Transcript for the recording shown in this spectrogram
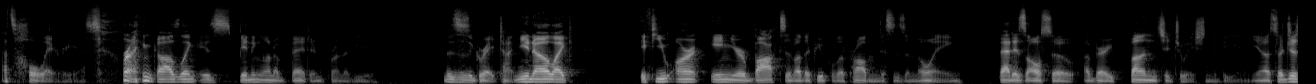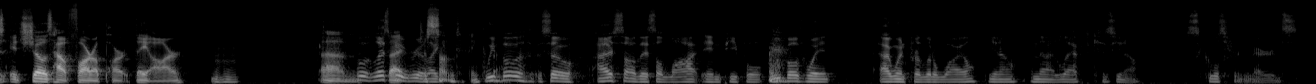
that's hilarious. Ryan Gosling is spinning on a bed in front of you. This is a great time. You know, like if you aren't in your box of other people the problem, this is annoying. That is also a very fun situation to be in. You know, so just it shows how far apart they are. Mhm. Um, Well, let's be real. Just like, something to think we about. both. So I saw this a lot in people. We both went. I went for a little while, you know, and then I left because you know, school's for nerds.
